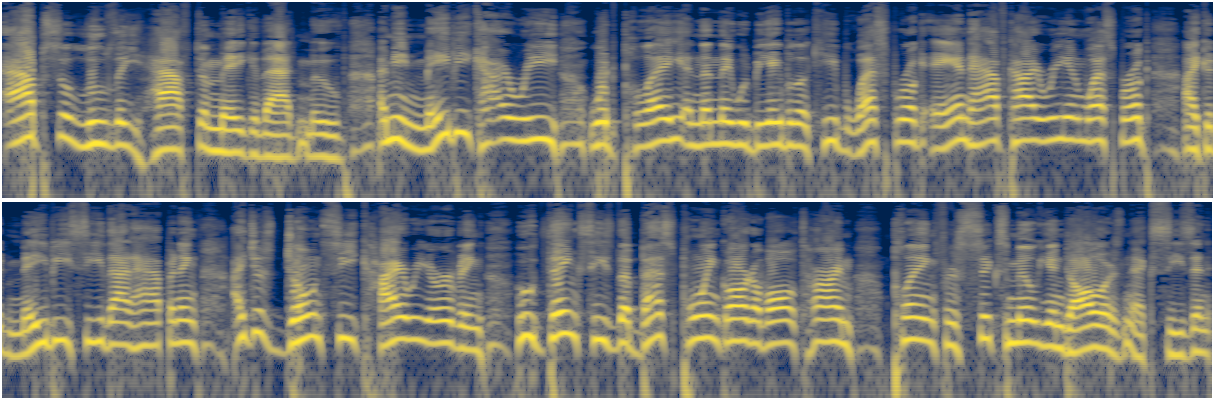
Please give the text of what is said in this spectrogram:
absolutely have to make that move. I mean, maybe Kyrie would play and then they would be able to keep Westbrook and have Kyrie and Westbrook. I could maybe see that happening. I just don't see Kyrie Irving, who thinks he's the best point guard of all time, playing for $6 million next season,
